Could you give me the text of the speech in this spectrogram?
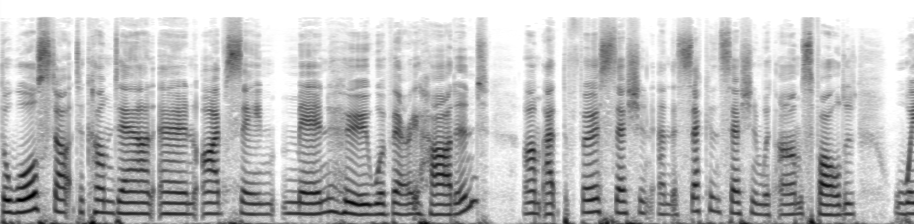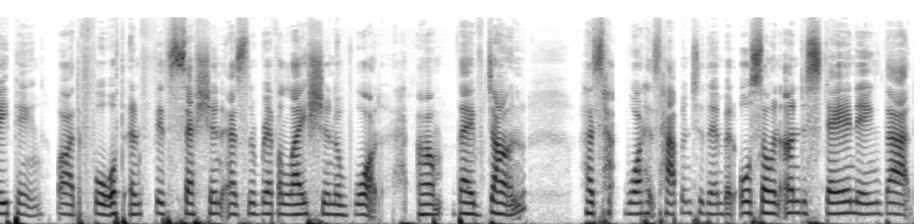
the walls start to come down. And I've seen men who were very hardened um, at the first session and the second session with arms folded, weeping by the fourth and fifth session as the revelation of what um, they've done has ha- what has happened to them, but also an understanding that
